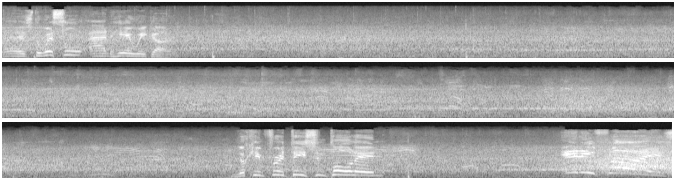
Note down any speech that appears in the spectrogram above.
There's the whistle, and here we go. Looking for a decent ball in. In he flies!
